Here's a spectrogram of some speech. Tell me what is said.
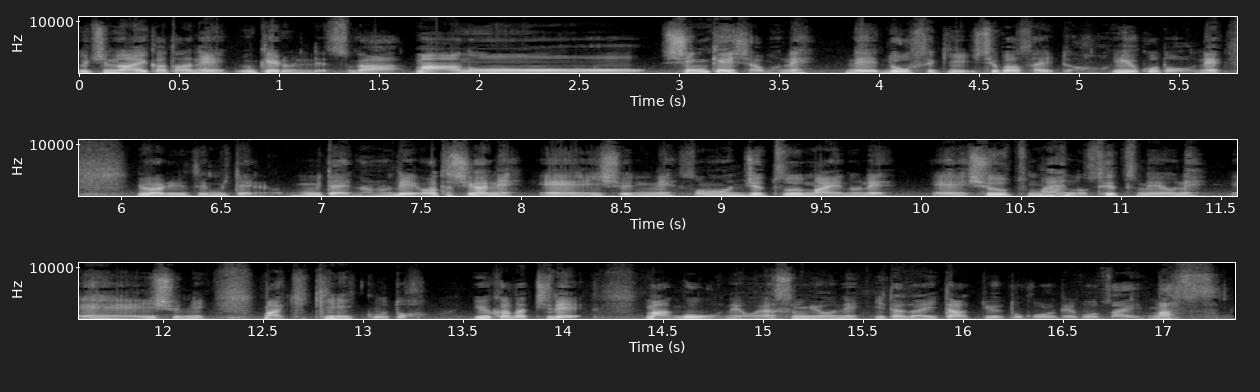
うちの相方ね、受けるんですが、まあ、あのー、親権者もね、ね、同席してくださいということをね、言われるみたいな、みたいなので、私がね、えー、一緒にね、その術前のね、えー、手術前の説明をね、えー、一緒に、まあ、聞きに行くという形で、まあ、午後ね、お休みをね、いただいたというところでございます。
